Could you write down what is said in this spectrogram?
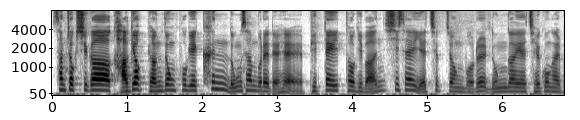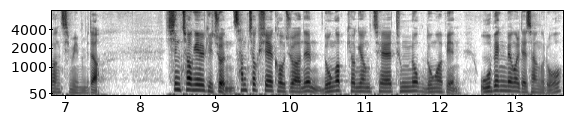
삼척시가 가격 변동폭이 큰 농산물에 대해 빅데이터 기반 시세 예측 정보를 농가에 제공할 방침입니다. 신청일 기준 삼척시에 거주하는 농업경영체 등록 농업인 500명을 대상으로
